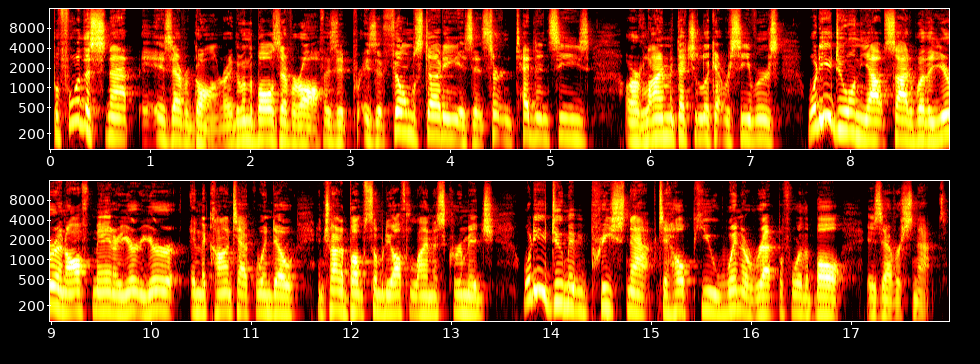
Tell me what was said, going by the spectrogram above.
before the snap is ever gone, right? When the ball's ever off. Is it is it film study? Is it certain tendencies or alignment that you look at receivers? What do you do on the outside, whether you're an off man or you're you're in the contact window and trying to bump somebody off the line of scrimmage? What do you do maybe pre-snap to help you win a rep before the ball is ever snapped?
